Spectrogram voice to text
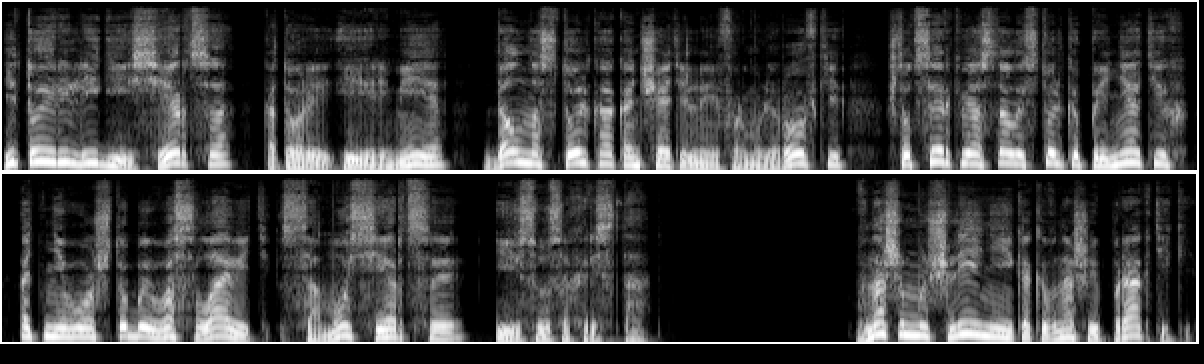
и той религии сердца, которой Иеремия дал настолько окончательные формулировки, что церкви осталось только принять их от него, чтобы вославить само сердце Иисуса Христа. В нашем мышлении, как и в нашей практике,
